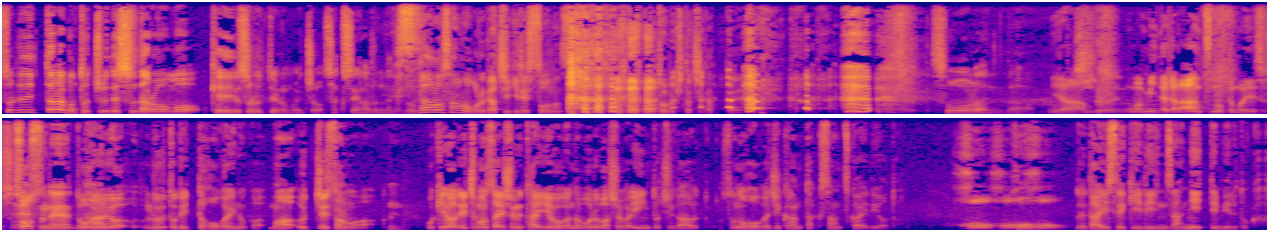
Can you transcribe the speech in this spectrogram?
それで言ったらもう途中で須田郎も経由するっていうのも一応作戦あるんだけど。須田郎さんは俺ガチギレしそうなんですよ。寿と違って。そうなんだ。いやまあみんなから案募ってもいいですしね。そうですね。どういうルートで行った方がいいのか、まあウッチーさんは、ん沖縄で一番最初に太陽が昇る場所が陰と違う。とその方が時間たくさん使えるよと。ほうほうほう。で大石林山に行ってみるとか。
